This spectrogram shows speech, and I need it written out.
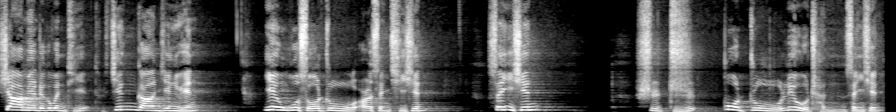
下面这个问题，《金刚经》云：“因无所住而生其心。”生心是指不住六尘生心。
